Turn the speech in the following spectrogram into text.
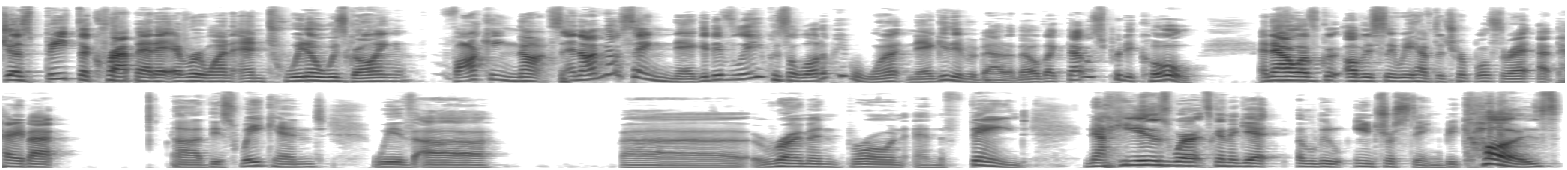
just beat the crap out of everyone, and Twitter was going fucking nuts. And I'm not saying negatively because a lot of people weren't negative about it. They were like, "That was pretty cool." And now, cour- obviously, we have the triple threat at Payback uh, this weekend with uh, uh, Roman, Braun, and the Fiend. Now, here's where it's going to get a little interesting because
